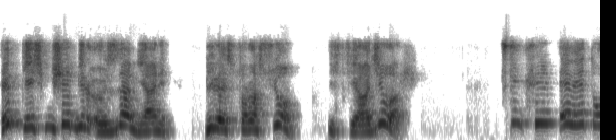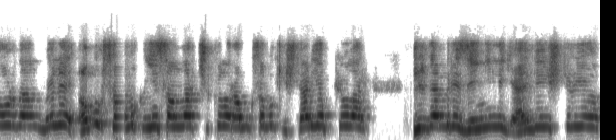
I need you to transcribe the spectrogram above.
hep geçmişe bir özlem yani bir restorasyon ihtiyacı var. Çünkü evet oradan böyle abuk sabuk insanlar çıkıyorlar, abuk sabuk işler yapıyorlar. Birdenbire zenginlik el değiştiriyor.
